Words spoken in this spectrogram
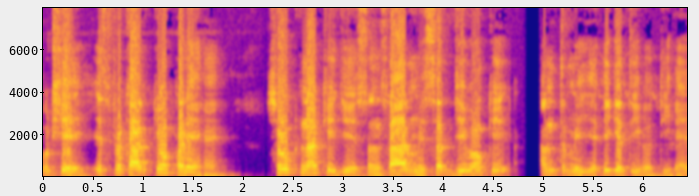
उठिए, इस प्रकार क्यों पड़े हैं? शोक न कीजिए, संसार में सब जीवों की अंत में यही गति होती है।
